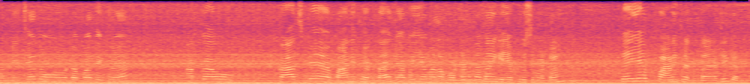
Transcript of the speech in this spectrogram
और नीचे जो डब्बा दिख रहे हैं, आपका वो कांच पे पानी फेंकता है। जब ये वाला बटन दबाएँगे, ये पुश बटन तो ये पानी फेंकता है, ठीक है?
